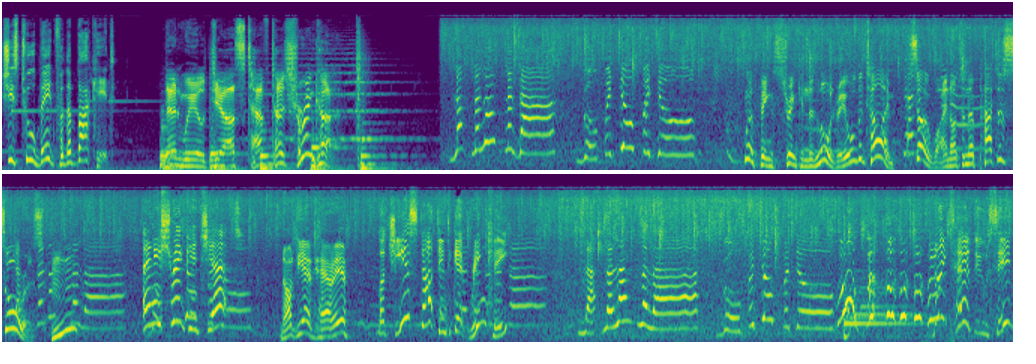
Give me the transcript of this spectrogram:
She's too big for the bucket. Then we'll just have to shrink her. La la la la la. Rooba dooba doob. Well, things shrink in the laundry all the time. So why not an Apatosaurus? Hmm? La la. Any shrinkage yet? Not yet, Harry. But she is starting to get wrinkly. La la la la la. Rooba dooba doob. Woo! Nice hairdo, Sid.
